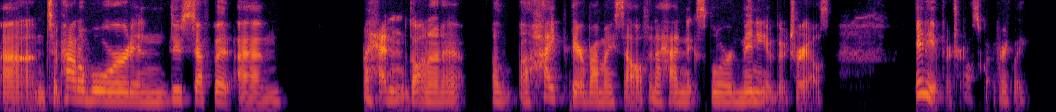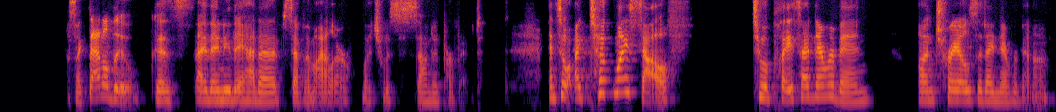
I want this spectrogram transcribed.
um, to paddleboard and do stuff, but um, I hadn't gone on a, a, a hike there by myself and I hadn't explored many of their trails, any of their trails, quite frankly. I was like, that'll do because I, I knew they had a seven miler, which was sounded perfect. And so I took myself to a place I'd never been on trails that I'd never been on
